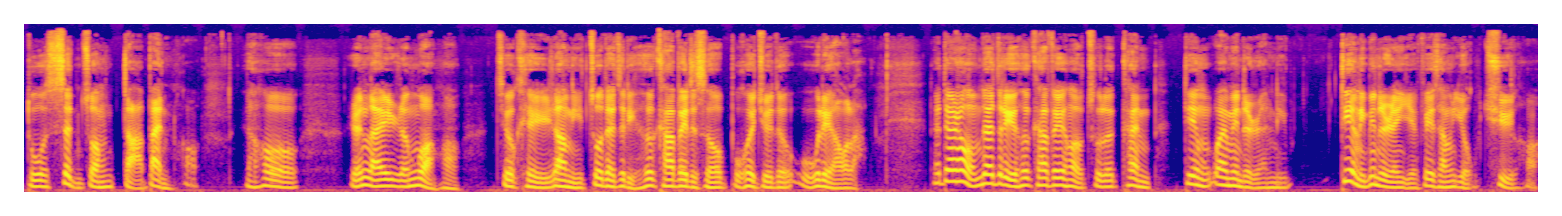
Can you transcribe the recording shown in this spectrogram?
多盛装打扮哈，然后人来人往哈，就可以让你坐在这里喝咖啡的时候不会觉得无聊了。那当然，我们在这里喝咖啡哈，除了看店外面的人，你店里面的人也非常有趣哈。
